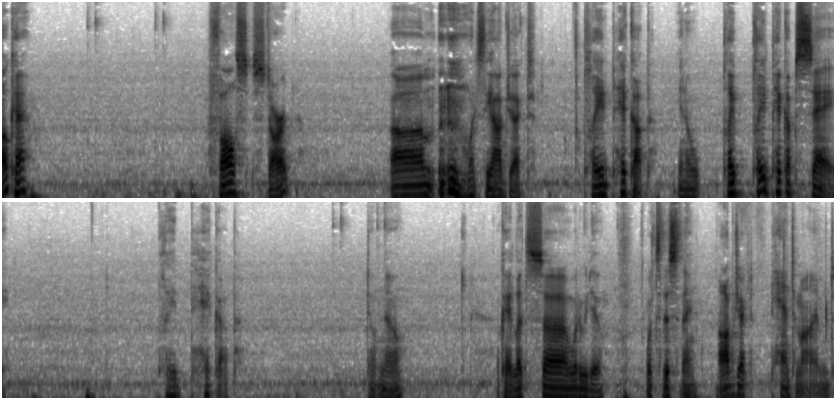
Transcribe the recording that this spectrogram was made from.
Okay. False start. Um, what's the object? Played pickup. You know, play played pickup. Say. Played pickup. Don't know. Okay, let's. Uh, what do we do? What's this thing? Object pantomimed.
